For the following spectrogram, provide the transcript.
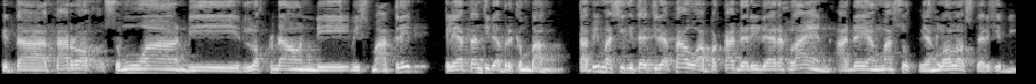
Kita taruh semua di lockdown di Wisma Atlet, kelihatan tidak berkembang. Tapi masih kita tidak tahu apakah dari daerah lain ada yang masuk, yang lolos dari sini.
